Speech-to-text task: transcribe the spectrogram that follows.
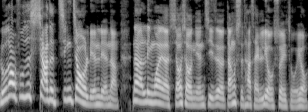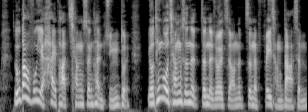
鲁道夫是吓得惊叫连连呐。那另外啊，小小年纪，这个当时他才六岁左右，鲁道夫也害怕枪声和军队。有听过枪声的，真的就会知道，那真的非常大声。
